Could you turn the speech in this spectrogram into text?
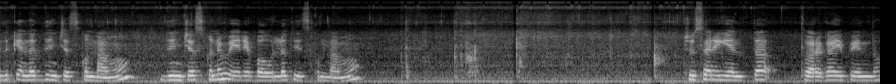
ఇది కిందకి దించేసుకుందాము. దించేసుకుని వేరే బౌల్లో తీసుకుందాము. చూసారు ఎంత త్వరగా అయిపోయిందో?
